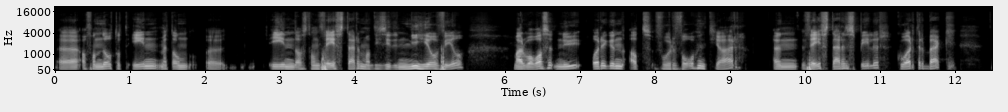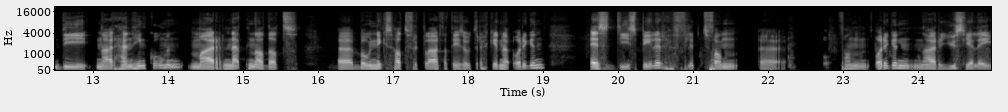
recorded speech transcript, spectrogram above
uh, eh, of van 0 tot 1, met dan uh, 1, dat is dan 5 sterren, maar die zie je niet heel veel. Maar wat was het nu? Oregon had voor volgend jaar een 5 speler, quarterback, die naar hen ging komen. Maar net nadat uh, Bo Nix had verklaard dat hij zou terugkeren naar Oregon, is die speler geflipt van, uh, van Oregon naar UCLA.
